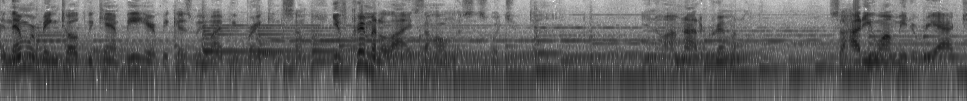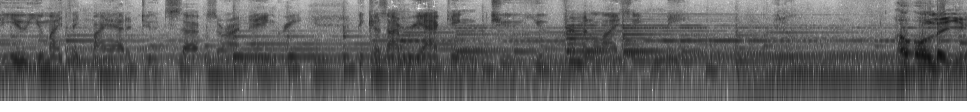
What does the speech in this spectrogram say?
And then we're being told we can't be here because we might be breaking some. You've criminalized the homeless, is what you've done. You know, I'm not a criminal. So how do you want me to react to you? You might think my attitude sucks or I'm angry because I'm reacting to you criminalizing me. You know, How old are you?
